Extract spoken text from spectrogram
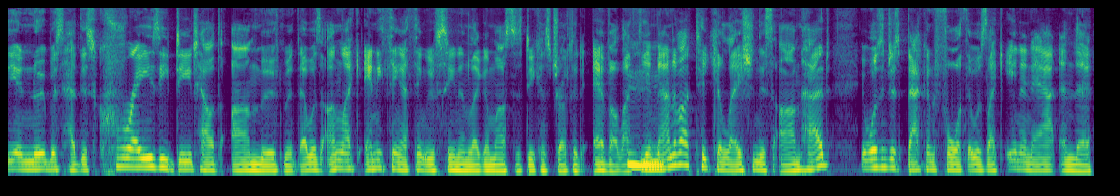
the Anubis had this crazy detailed arm movement that was unlike anything I think we've seen in Lego Masters Deconstructed ever. Like the mm-hmm. amount of articulation this arm had, it wasn't just back and forth, it was like in and out and the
